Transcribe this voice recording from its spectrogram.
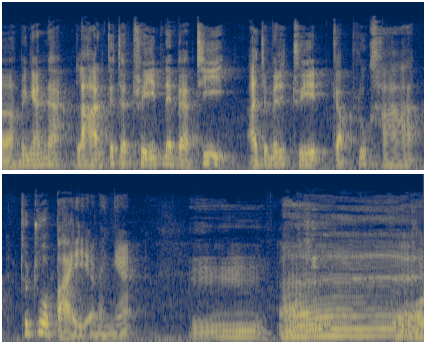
อไม่งั้นน่ะ ร้านก็จะ treat ในแบบที่อาจจะไม่ได้ treat กับลูกค้า ทั่วๆไปอะไรเงี้ย อืมอ่าโอเคโหเขา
